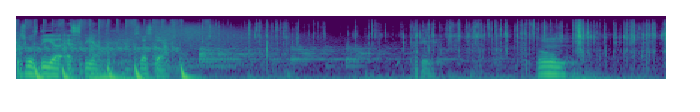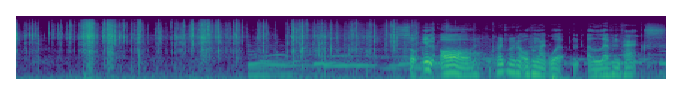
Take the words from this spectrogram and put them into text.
This was the uh, Espeon. So let's go. Boom. So in all, I think we're gonna open like what, 11 packs?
